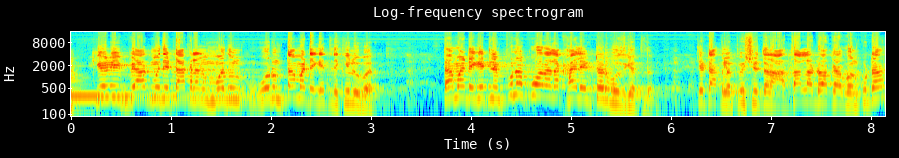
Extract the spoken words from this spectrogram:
केळी बॅगमध्ये टाकल्या मधून वरून टमाटे घेतले किलोभर. टमाटे घेतले पुन्हा पोराला खायला एक टरबूज घेतलं. ते टाकलं पिशवीत आणि चालला डोक्या कोण कुठं?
